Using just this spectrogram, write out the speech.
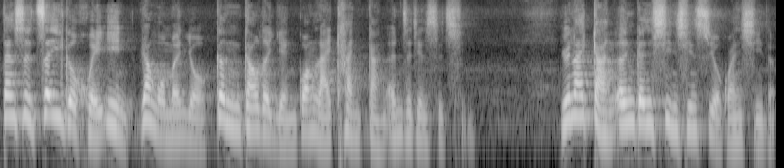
但是这一个回应让我们有更高的眼光来看感恩这件事情。原来感恩跟信心是有关系的。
